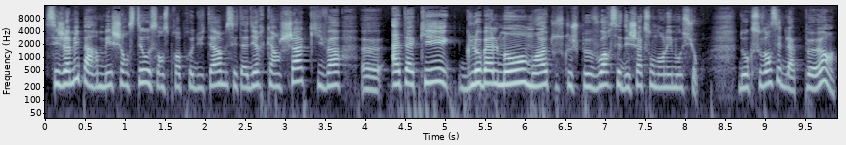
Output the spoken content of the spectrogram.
C'est jamais par méchanceté au sens propre du terme, c'est-à-dire qu'un chat qui va euh, attaquer globalement, moi, tout ce que je peux voir, c'est des chats qui sont dans l'émotion. Donc souvent c'est de la peur.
